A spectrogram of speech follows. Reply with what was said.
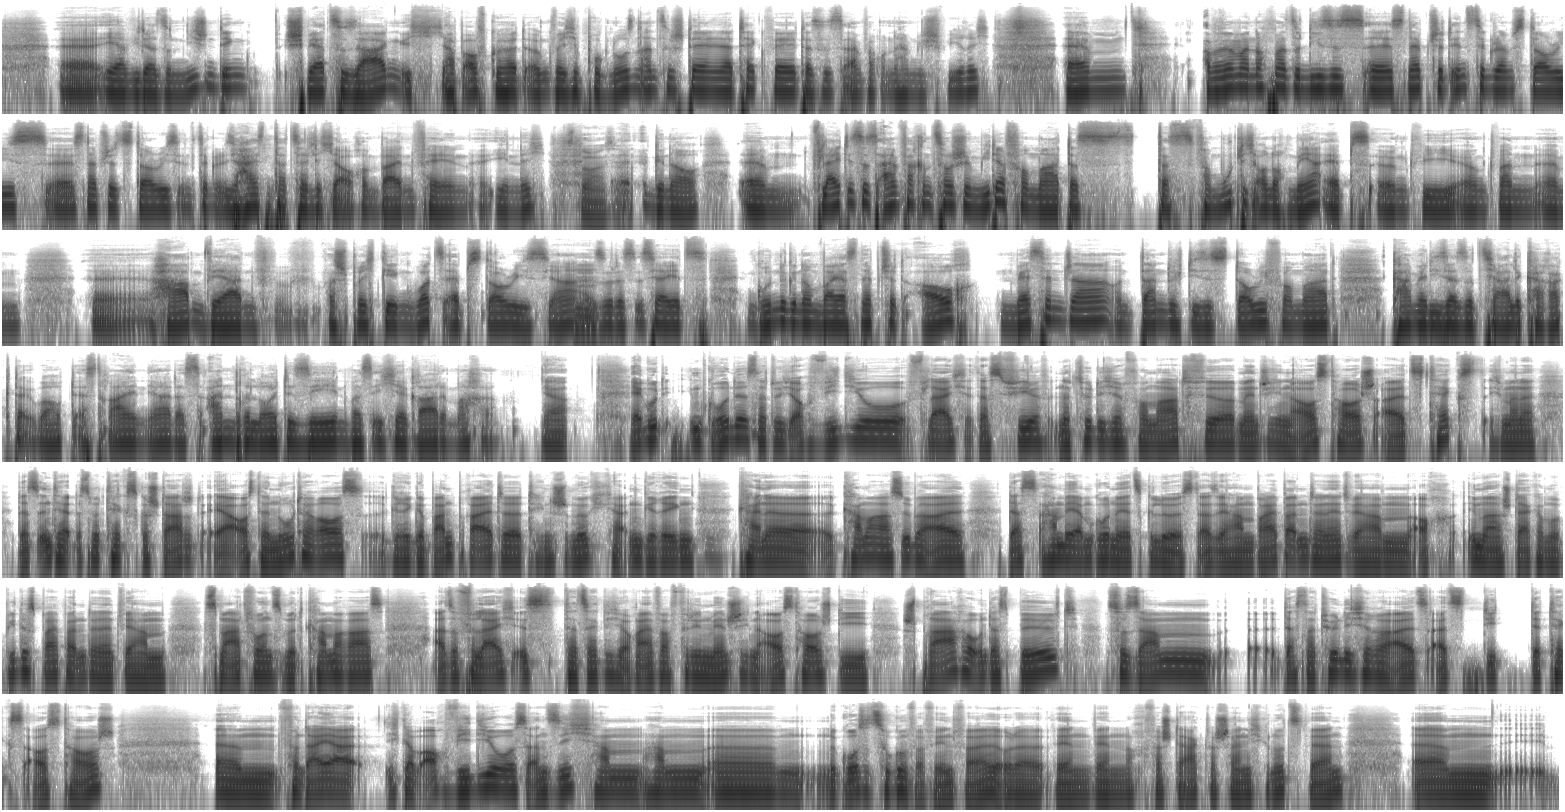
äh, eher wieder so ein Nischending. Schwer zu sagen. Ich habe aufgehört, irgendwelche Prognosen anzustellen in der Tech-Welt. Das ist einfach unheimlich schwierig. Ähm, aber wenn man nochmal so dieses äh, Snapchat, Instagram Stories, äh, Snapchat Stories, Instagram, die heißen tatsächlich ja auch in beiden Fällen äh, ähnlich. Stories, ja. Äh, genau. Ähm, vielleicht ist es einfach ein Social Media Format, das das vermutlich auch noch mehr Apps irgendwie irgendwann ähm, äh, haben werden. Was spricht gegen WhatsApp Stories, ja? Mhm. Also das ist ja jetzt, im Grunde genommen war ja Snapchat auch Messenger und dann durch dieses Story-Format kam ja dieser soziale Charakter überhaupt erst rein, ja, dass andere Leute sehen, was ich hier gerade mache. Ja. Ja gut, im Grunde ist natürlich auch Video vielleicht das viel natürlichere Format für menschlichen Austausch als Text. Ich meine, das Internet ist mit Text gestartet, eher aus der Not heraus, geringe Bandbreite, technische Möglichkeiten gering, keine Kameras überall. Das haben wir ja im Grunde jetzt gelöst. Also wir haben Breitbandinternet, wir haben auch immer stärker mobiles Breitbandinternet, wir haben Smartphones mit Kameras. Also vielleicht ist tatsächlich auch einfach für den menschlichen Austausch die Sprache und das Bild zusammen äh, das natürlichere als, als die, der Textaustausch. Ähm, von daher, ich glaube auch Videos an sich haben, haben ähm, eine große Zukunft auf jeden Fall oder werden, werden noch verstärkt wahrscheinlich genutzt werden. Ähm,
